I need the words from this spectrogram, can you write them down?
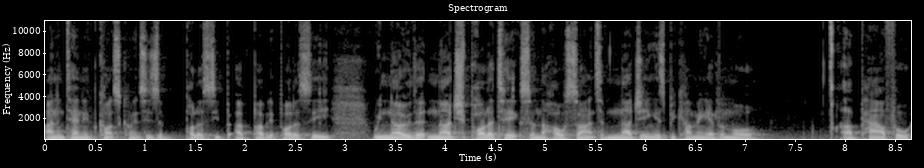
unintended consequences of, policy, of public policy. We know that nudge politics and the whole science of nudging is becoming ever more uh, powerful.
